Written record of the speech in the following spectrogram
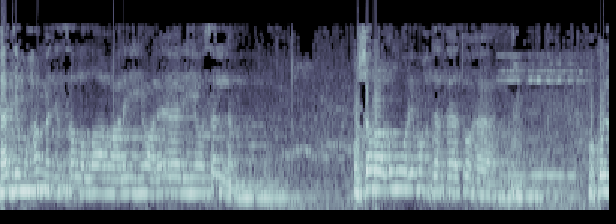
هدي محمد صلى الله عليه وعلى آله وسلم. وشر الأمور محدثاتها وكل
